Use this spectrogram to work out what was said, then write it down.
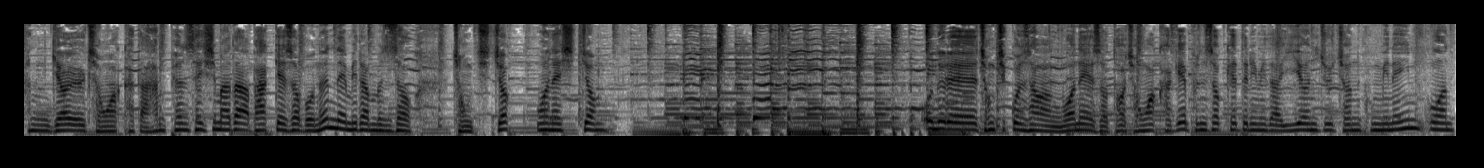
한결 정확하다. 한편 세심하다. 밖에서 보는 내밀한 분석. 정치적 원의 시점. 오늘의 정치권 상황 원회에서 더 정확하게 분석해 드립니다. 이현주 전 국민의힘 의원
